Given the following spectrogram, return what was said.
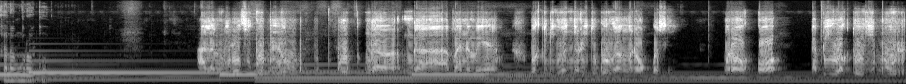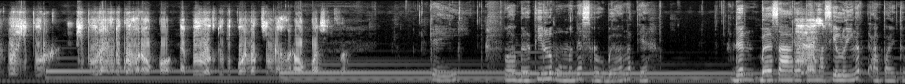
karena ngerokok? alhamdulillah sih gue belum gue nggak nggak apa namanya waktu di Gondor itu gue nggak ngerokok sih ngerokok tapi waktu libur gue libur liburan tuh gue ngerokok tapi waktu di pondok sih nggak ngerokok sih gue Oke, wah berarti lu momennya seru banget ya. Dan bahasa Arab yang masih lu inget apa itu?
